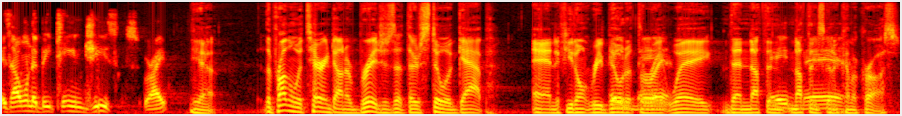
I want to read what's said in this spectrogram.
Is I want to be team Jesus, right? Yeah. The problem with tearing down a bridge is that there's still a gap. And if you don't rebuild Amen. it the right way, then nothing Amen. nothing's going to come across.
